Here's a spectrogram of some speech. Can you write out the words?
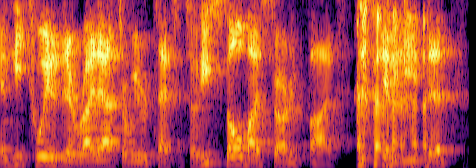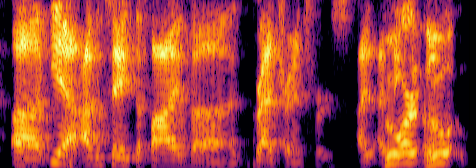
and he tweeted it right after we were texting. So he stole my starting five. Just kidding, Ethan. Uh, yeah, I would say the five uh, grad transfers. I, I who are who?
